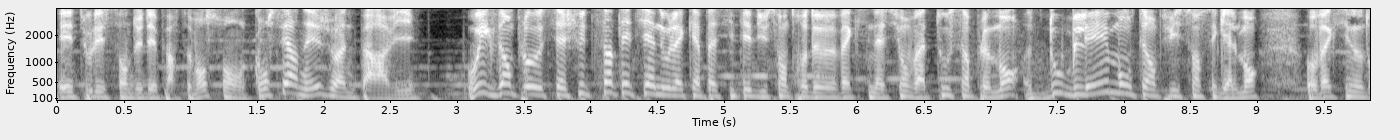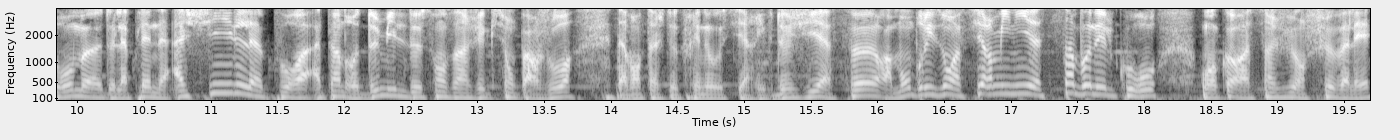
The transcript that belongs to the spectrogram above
Et tous les centres du département sont concernés, Johan Paravi. Oui, exemple au CHU de Saint-Etienne où la capacité du centre de vaccination va tout simplement doubler, monter en puissance également au vaccinodrome de la plaine Achille pour atteindre 2200 injections par jour. Davantage de créneaux aussi arrivent de J à Feur, à Montbrison, à Firminy, à Saint-Bonnet-le-Coureau ou encore à Saint-Just-en-Chevalet.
